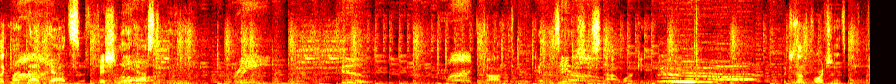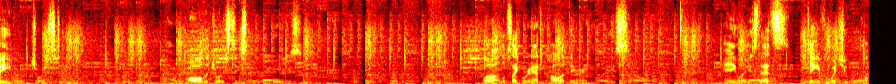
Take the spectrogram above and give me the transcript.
like my Mad Catz officially has to be three, two, one. gone through because it is just not working. Which is unfortunate. It's my favorite joystick. Out of all the joysticks I've ever used. Well, it looks like we're gonna have to call it there anyways. So, anyways, that's take it for what you will.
